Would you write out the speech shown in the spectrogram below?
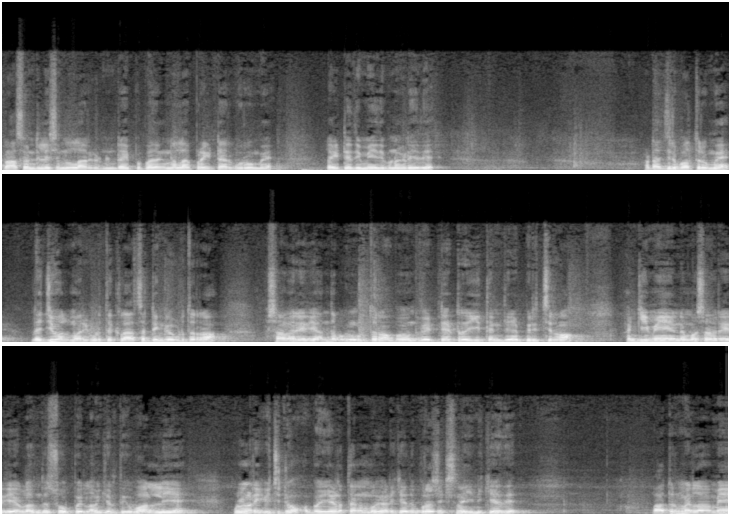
கிராஸ் வென்டிலேஷன் நல்லா இருக்கட்டும் இப்போ பார்த்தீங்கன்னா நல்லா ப்ரைட்டாக இருக்கும் ரூமு லைட் எதுவுமே இது பண்ண கிடையாது. அட்டாச்சு பாத்ரூமு. வெஜ்வால் மாதிரி கொடுத்து கிளாஸ் இங்கே கொடுத்துட்றோம். ஷவர் ஏரியா அந்த பக்கம் கொடுத்துட்றோம். அப்போ வந்து வெட்டு ட்ரை தனித்தனியாக பிரிச்சிடறோம். அங்கேயுமே நம்ம ஷவர் ஏரியாவில் வந்து சோப்பு எல்லாம் வைக்கிறதுக்கு வால்லையே உள்ளடக்கி வச்சுட்டோம். அப்போ இடத்த நம்மளுக்கு கிடைக்காது ப்ரொஜெக்ஷன் ஆகி நிற்காது பாத்ரூம் எல்லாமே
